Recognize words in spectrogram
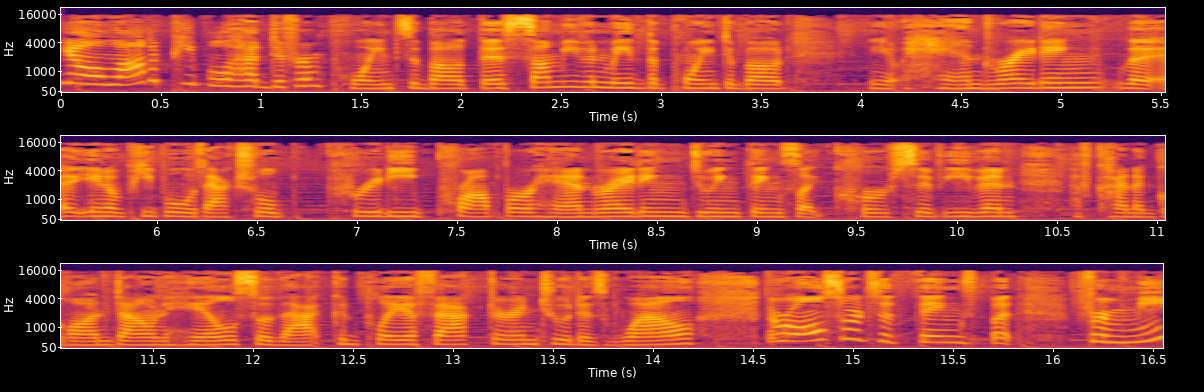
you know, a lot of people had different points about this. Some even made the point about you know handwriting the you know people with actual pretty proper handwriting, doing things like cursive even, have kind of gone downhill. So that could play a factor into it as well. There were all sorts of things, but for me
